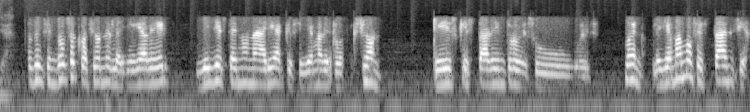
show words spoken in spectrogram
Ya. Entonces, en dos ocasiones la llegué a ver y ella está en un área que se llama de protección, que es que está dentro de su, pues, bueno, le llamamos estancia,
